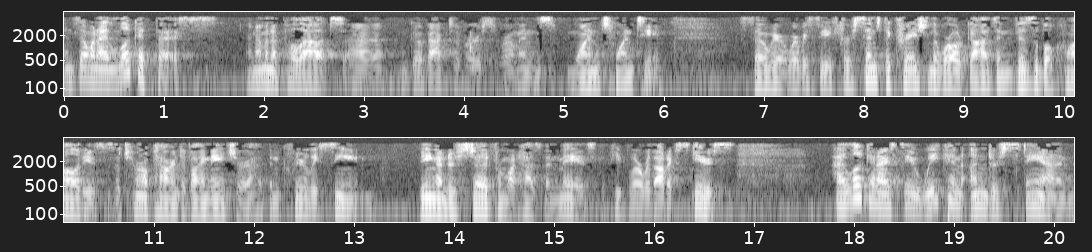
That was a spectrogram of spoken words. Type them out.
And so when I look at this, and I'm going to pull out uh, go back to verse Romans 1:20. So where, where we see, for since the creation of the world, God's invisible qualities, His eternal power and divine nature have been clearly seen, being understood from what has been made, so that people are without excuse. I look and I see we can understand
